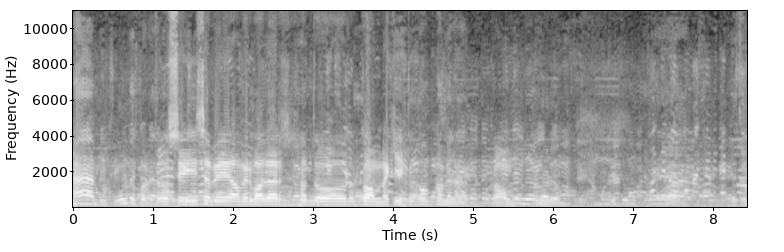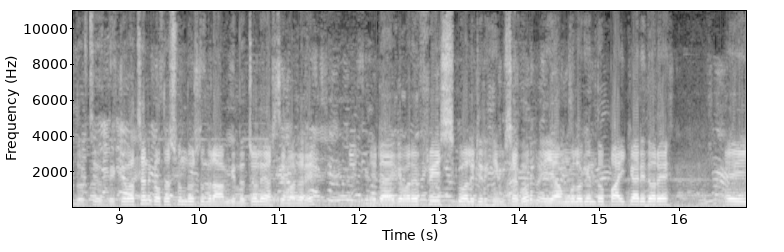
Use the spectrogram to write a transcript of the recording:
হ্যাঁ তো সেই হিসাবে আমের বাজার তো কম নাকি? কম কমে লাগে কম। দেখতে পাচ্ছেন কত সুন্দর সুন্দর আম কিন্তু চলে আসছে বাজারে। এটা একেবারে ফ্রেশ কোয়ালিটির হিমসাগর। এই আমগুলো কিন্তু পাইকারি দরে এই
